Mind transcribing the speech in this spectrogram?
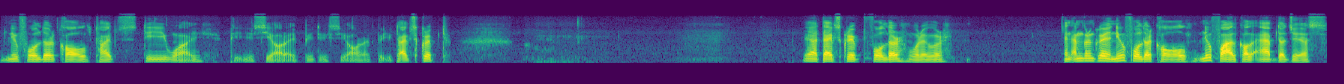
new folder called types t y p c r i p t c r i p t typescript. Yeah typescript folder whatever. And I'm going to create a new folder called new file called app.js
